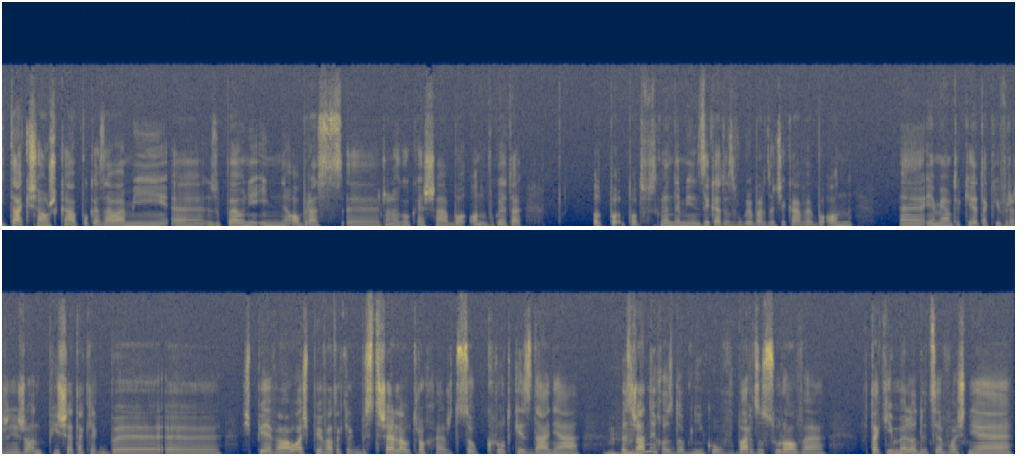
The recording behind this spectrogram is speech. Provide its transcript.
I ta książka pokazała mi e, zupełnie inny obraz e, Johnego Casha, bo on w ogóle ta, od- po- pod względem języka to jest w ogóle bardzo ciekawe, bo on, ja miałam takie, takie wrażenie, że on pisze tak jakby śpiewał, a śpiewa tak jakby strzelał trochę. Że to są krótkie zdania, Mhm. bez żadnych ozdobników, bardzo surowe, w takiej melodyce właśnie,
